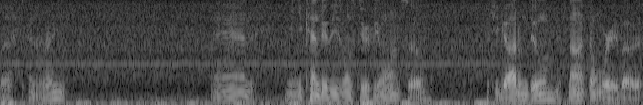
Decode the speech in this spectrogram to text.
left and right. And, I mean, you can do these ones too if you want, so if you got them, do them. If not, don't worry about it.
